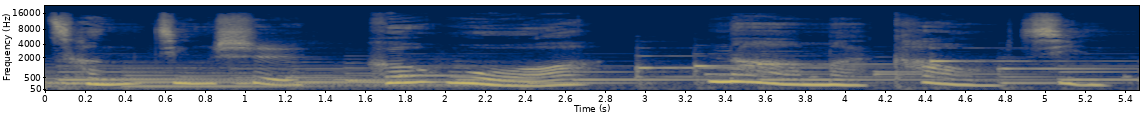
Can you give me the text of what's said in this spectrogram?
曾经是和我那么靠近。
